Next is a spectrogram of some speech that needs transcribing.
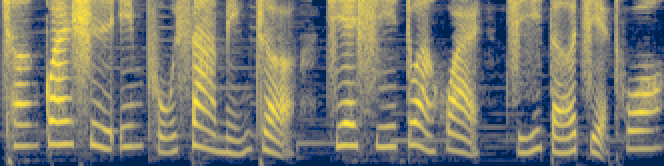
称观世音菩萨名者，皆悉断坏，即得解脱。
